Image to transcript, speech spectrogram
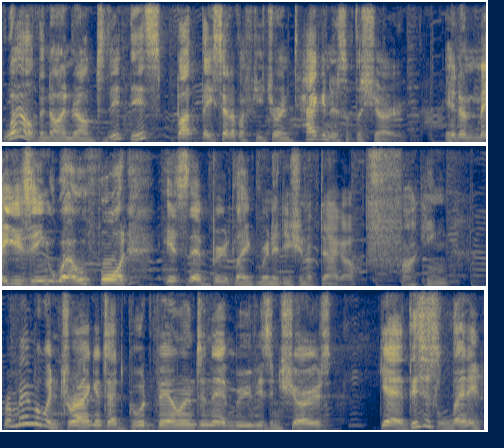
Well, the Nine Realms did this, but they set up a future antagonist of the show. An amazing, well thought, it's their bootleg rendition of Dagur. Fucking, remember when dragons had good villains in their movies and shows? Yeah, this is Leonard.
